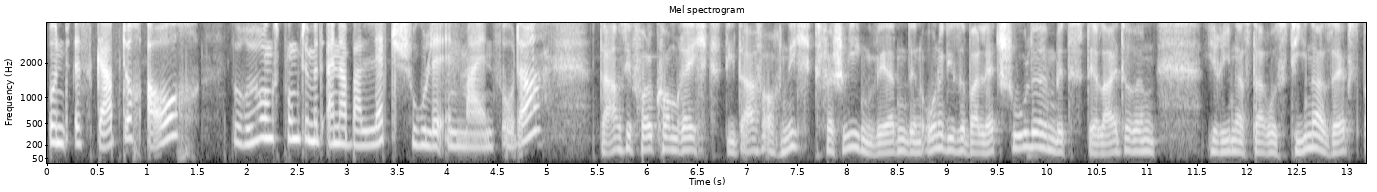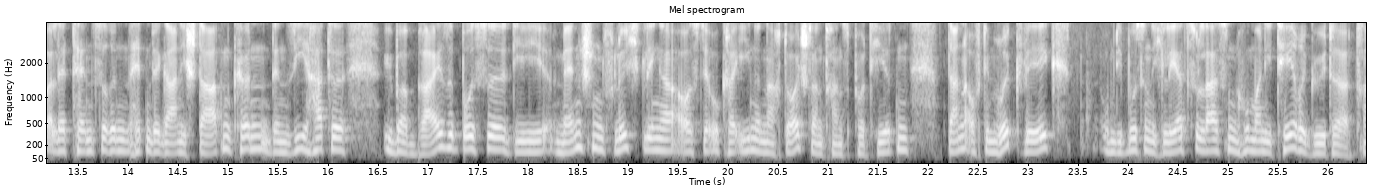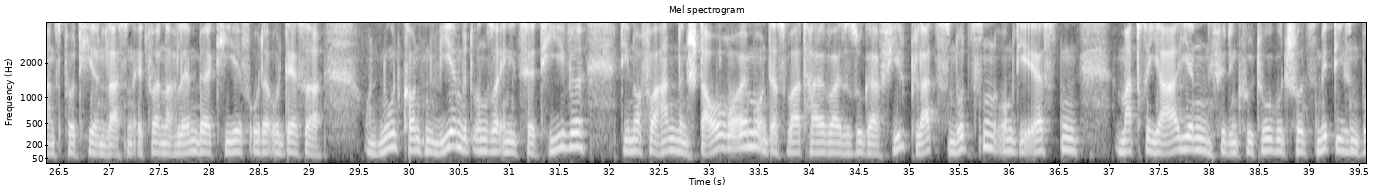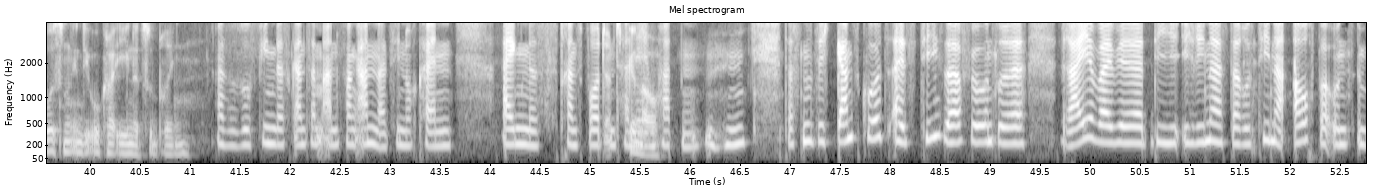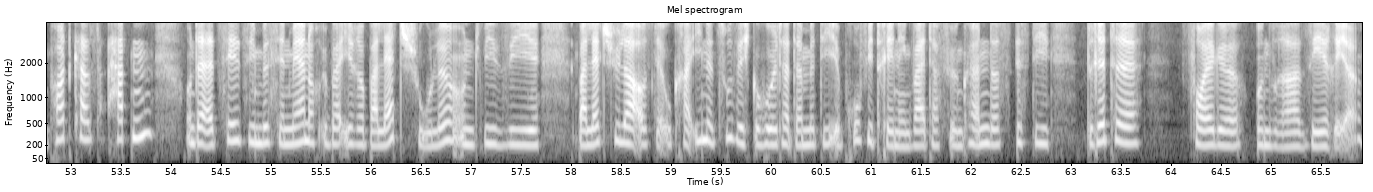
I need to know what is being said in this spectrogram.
Und es gab doch auch Berührungspunkte mit einer Ballettschule in Mainz, oder? Da haben Sie vollkommen recht. Die darf auch nicht verschwiegen werden, denn ohne diese Ballettschule mit der Leiterin Irina Starostina, selbst Balletttänzerin, hätten wir gar nicht starten können, denn sie hatte über Reisebusse, die Menschen, Flüchtlinge aus der Ukraine nach Deutschland transportierten, dann auf dem Rückweg, um die Busse nicht leer zu lassen, humanitäre Güter transportieren lassen, etwa nach Lemberg, Kiew oder Odessa. Und nun konnten wir mit unserer Initiative die noch vorhandenen Stauräume, und das war teilweise sogar viel Platz, nutzen, um die ersten Materialien für den Kulturgutschutz mit diesen Bussen in die Ukraine zu bringen. Also so fing das ganz am Anfang an, als Sie noch kein eigenes Transportunternehmen genau. hatten. Mhm. Das nutze ich ganz kurz als Teaser für unsere Reihe, weil wir die Irina Starostina auch bei uns im Podcast hatten. Und da erzählt sie ein bisschen mehr noch über ihre Ballettschule und wie sie Ballettschüler aus der Ukraine zu sich geholt hat, damit die ihr Profitraining weiterführen können. Das ist die dritte Folge unserer Serie.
